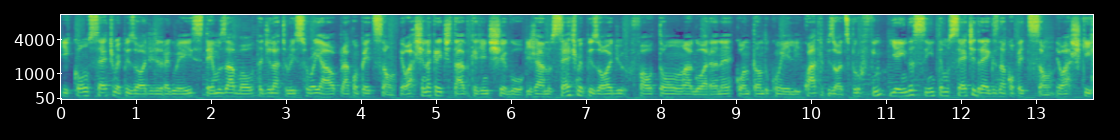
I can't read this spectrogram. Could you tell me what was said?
E com o sétimo episódio de Drag Race, temos a volta de Latrice Royale pra competição. Eu acho inacreditável que a gente chegou já no sétimo episódio, faltam agora, né, contando com ele, quatro episódios pro fim, e ainda assim temos sete drags na competição. Eu acho que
